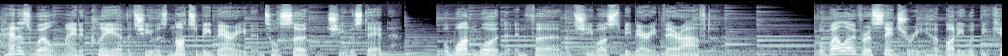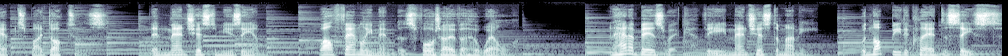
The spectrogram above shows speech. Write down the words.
Hannah's will made it clear that she was not to be buried until certain she was dead, but one would infer that she was to be buried thereafter. For well over a century, her body would be kept by doctors, then Manchester Museum, while family members fought over her will. And Hannah Beswick, the Manchester mummy, would not be declared deceased,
